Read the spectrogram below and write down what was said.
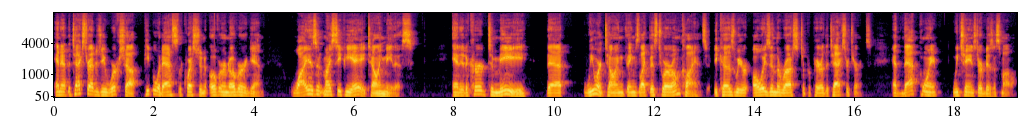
And at the tax strategy workshop, people would ask the question over and over again why isn't my CPA telling me this? And it occurred to me that we weren't telling things like this to our own clients because we were always in the rush to prepare the tax returns. At that point, we changed our business model.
